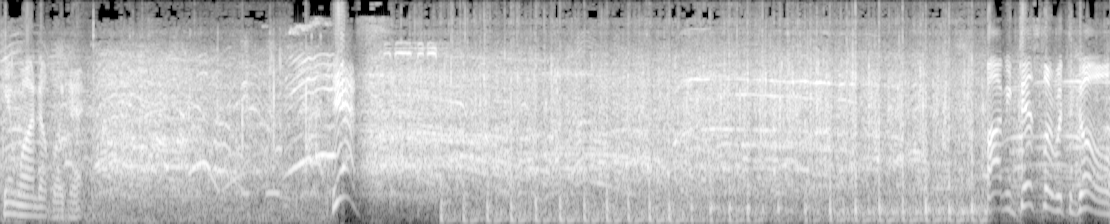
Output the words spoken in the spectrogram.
Can't wind up like that. Yes! Bobby Disler with the goal.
